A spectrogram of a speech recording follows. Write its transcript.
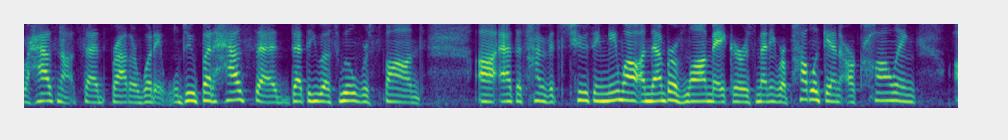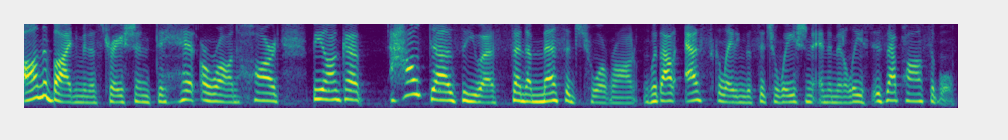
has not said rather what it will do, but has said that the U.S. will respond uh, at the time of its choosing. Meanwhile, a number of lawmakers, many Republican, are calling on the Biden administration to hit Iran hard. Bianca, how does the U.S. send a message to Iran without escalating the situation in the Middle East? Is that possible?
